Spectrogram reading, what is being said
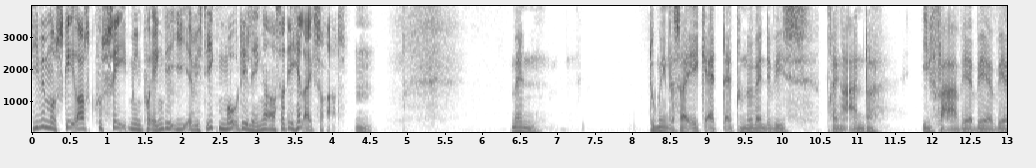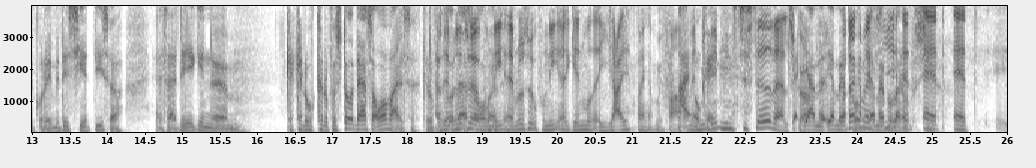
de vil måske også kunne se min pointe i, at hvis de ikke må det længere, så er det heller ikke så rart. Mm. Men du mener så ikke, at, at du nødvendigvis bringer andre i fare ved, ved, ved at gå derind. Men det siger de så. Altså, er det ikke en... Øh... Kan, kan, du, kan du forstå deres overvejelse? Kan du Altså, forstå jeg er nødt deres at overvejelse? jeg er nødt til at opponere igen mod, at jeg bringer dem i fare. Nej, Men okay. min, min tilstedeværelse gør. Jeg er med- jeg er med og der på- kan man jeg er med på, hvad du at, siger. at, at, øh,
